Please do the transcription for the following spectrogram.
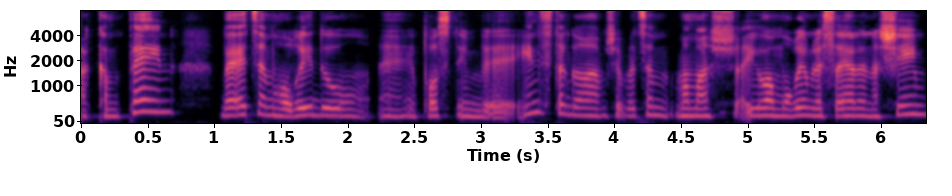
הקמפיין בעצם הורידו אה, פוסטים באינסטגרם שבעצם ממש היו אמורים לסייע לנשים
